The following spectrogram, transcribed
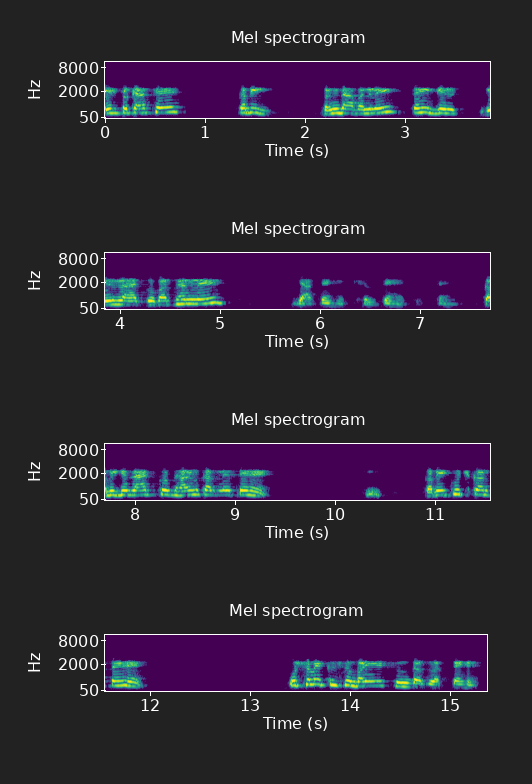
इस प्रकार से कभी वृंदावन में कहीं गिर, गिरिराज गोवर्धन में जाते हैं खेलते हैं कूदते हैं। कभी गिरिराज को धारण कर लेते हैं। कभी कुछ करते हैं। उस समय कृष्ण बड़े सुंदर लगते हैं।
